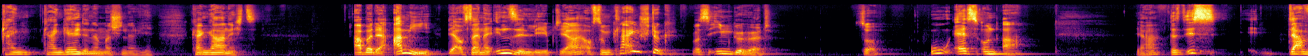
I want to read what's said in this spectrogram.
kein, kein Geld in der Maschinerie. Kein gar nichts. Aber der Ami, der auf seiner Insel lebt, ja, auf so einem kleinen Stück, was ihm gehört. So, US und A. Ja, das ist, da,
